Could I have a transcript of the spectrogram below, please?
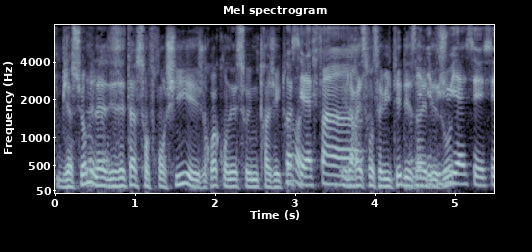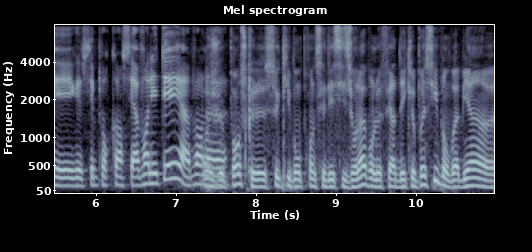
bien sûr, mais les étapes sont franchies et je je crois qu'on est sur une trajectoire. C'est la fin. Et la responsabilité des uns et des autres. juillet, c'est pour quand? C'est avant l'été avant Je pense que ceux qui vont prendre ces décisions-là vont le faire dès que possible. On voit bien euh,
